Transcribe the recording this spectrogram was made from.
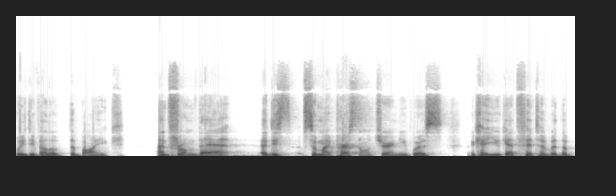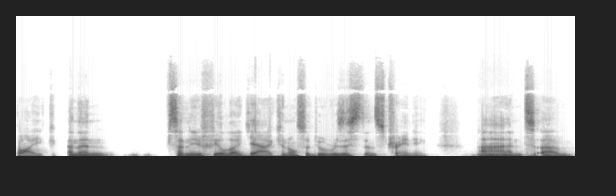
we developed the bike. And from there, at least, so my personal journey was okay, you get fitter with the bike, and then suddenly you feel like, yeah, I can also do resistance training. And um,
